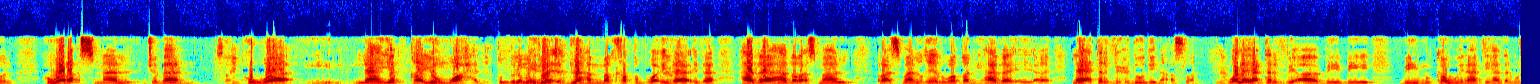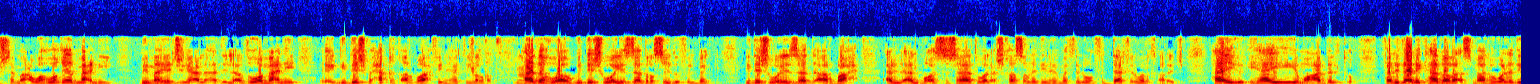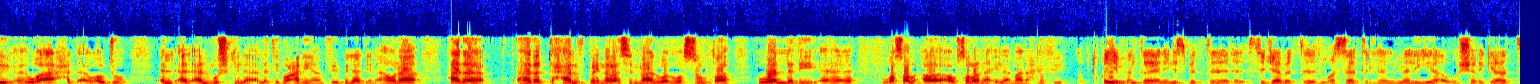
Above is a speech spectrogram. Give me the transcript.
هو رأس مال جبان. صحيح. هو لا يبقى يوم واحد قنبلة إذا موقوتة لهم الخطب وإذا إذا هذا هذا رأس مال رأس مال غير وطني. هذا لا يعترف بحدودنا أصلا. نعم. ولا يعترف بمكونات هذا المجتمع. وهو غير معني بما يجري على هذه الأرض. هو معني قديش بحقق أرباح في نهاية اليوم. فقط. نعم. هذا هو وقديش هو يزداد رصيده. في البنك. قديش هو يزداد أرباح ال- المؤسسات والأشخاص الذين يمثلهم في الداخل والخارج. هاي هاي هي معادلته. فلذلك هذا رأس مال هو الذي هو أحد أوجه ال- ال- المشكلة التي نعانيها في بلادنا. هنا هذا هذا التحالف بين رأس المال والسلطة هو الذي آه، وصل آه، أوصلنا إلى ما نحن فيه. طب تقيم أنت يعني نسبة آه، استجابة المؤسسات المالية أو الشركات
